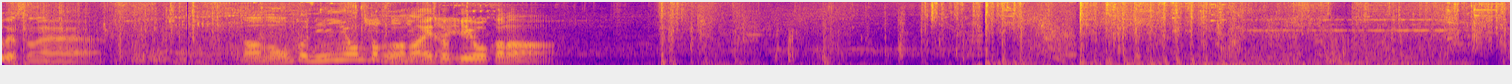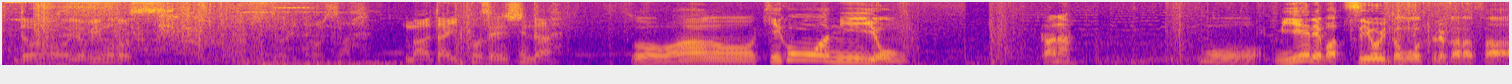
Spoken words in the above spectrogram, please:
うですね。あの本当24とかがない時用かな戻す。一人倒した。また一歩前進だ。そうあの基本は24かな。もう見えれば強いと思ってるからさ。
